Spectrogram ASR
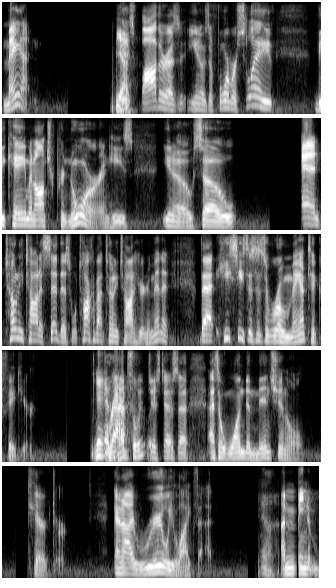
man. Yeah. His father, as you know, as a former slave, became an entrepreneur, and he's, you know, so and Tony Todd has said this. We'll talk about Tony Todd here in a minute. That he sees this as a romantic figure. Yeah, absolutely. Just as a as a one dimensional character, and I really like that. Yeah, I mean,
